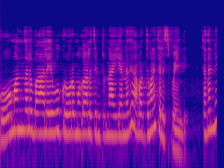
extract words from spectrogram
గోమందలు బాలేవు క్రూరముగాలు తింటున్నాయి అన్నది అబద్ధమని తెలిసిపోయింది. కదండి?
